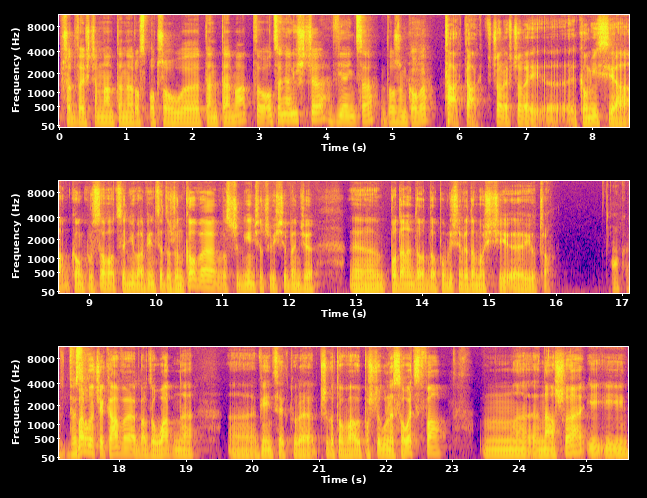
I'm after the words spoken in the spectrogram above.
przed wejściem na antenę rozpoczął ten temat. Ocenialiście wieńce dożynkowe? Tak, tak. Wczoraj, wczoraj e, komisja konkursowa oceniła wieńce dożynkowe. Rozstrzygnięcie oczywiście będzie e, podane do, do publicznej wiadomości e, jutro. Okay. Bardzo ciekawe, bardzo ładne wieńce, które przygotowały poszczególne sołectwa mm, nasze i, i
